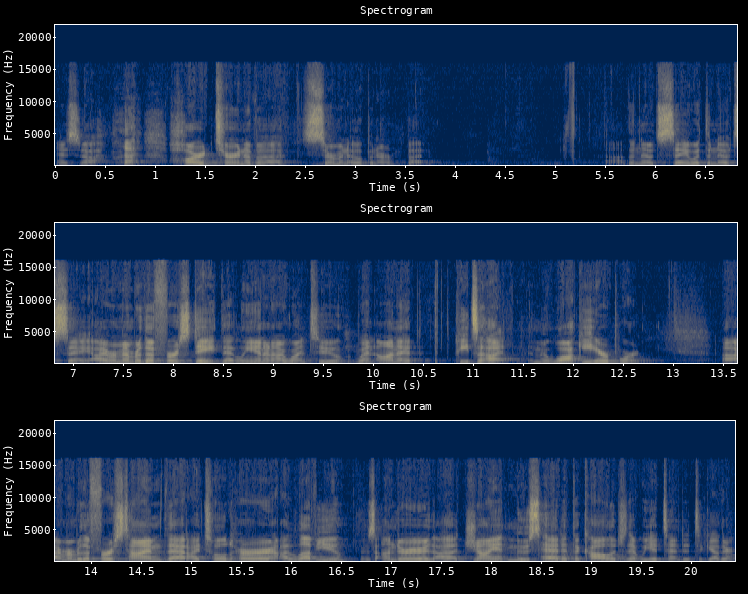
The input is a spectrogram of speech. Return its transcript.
It's a hard turn of a sermon opener, but uh, the notes say what the notes say. I remember the first date that Leanne and I went to, went on at Pizza Hut in Milwaukee Airport. Uh, I remember the first time that I told her, I love you. It was under a giant moose head at the college that we attended together.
